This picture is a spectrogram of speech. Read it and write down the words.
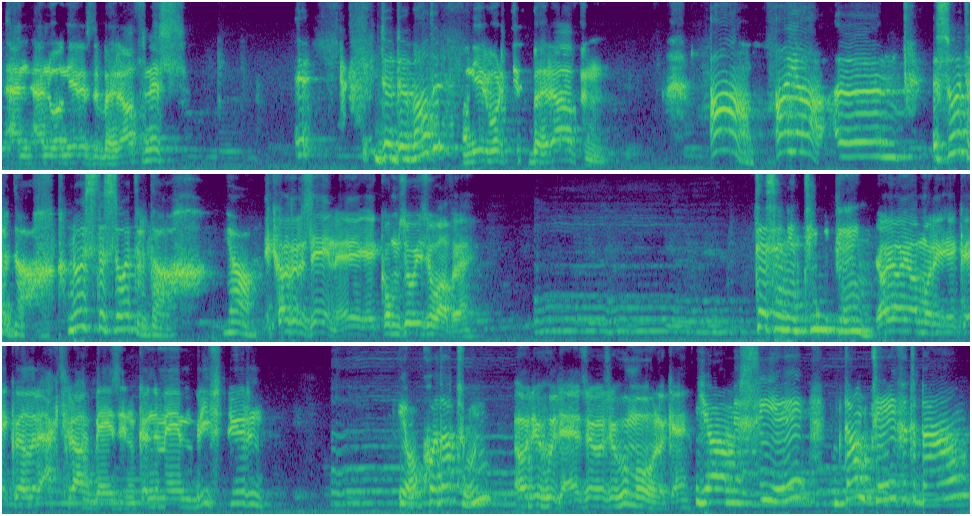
En, en wanneer is de begrafenis? De, de wadden? Wanneer wordt dit begraven? Ah, ah ja, ehm zaterdag. Nu is de zaterdag. Ja. Ik ga er zijn, hè. ik kom sowieso af. Hè. Het is een intieme kring. Ja, ja, ja, maar ik, ik wil er echt graag bij zijn. Kun je mij een brief sturen? Ja, ik ga dat doen. Houd u goed, hè. Zo, zo goed mogelijk. Hè. Ja, merci, hè. Bedankt even te baan.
